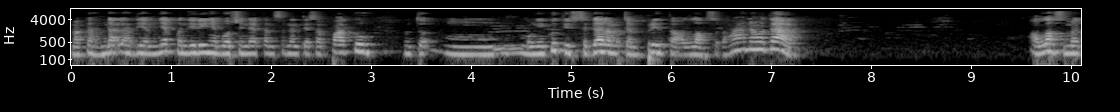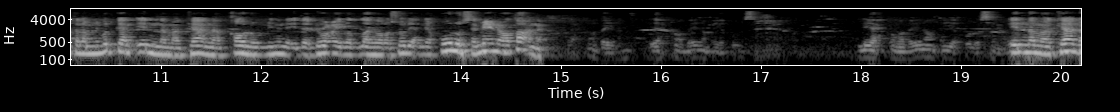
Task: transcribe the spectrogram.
maka hendaklah dia menyiapkan dirinya bahwasanya akan senantiasa patuh untuk mengikuti segala macam perintah Allah Subhanahu wa taala. Allah SWT menyebutkan inna kana qaulun minna idza du'a ila Allah wa rasuli an yaqulu sami'na wa ta'na ليحكم بينهم أن يقولوا سمعنا إنما كان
